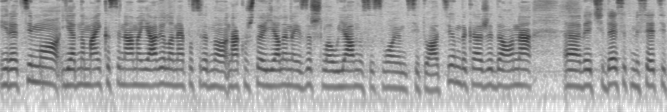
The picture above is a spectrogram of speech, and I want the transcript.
I recimo, jedna majka se nama javila neposredno nakon što je Jelena izašla u javno sa svojom situacijom, da kaže da ona e, već deset meseci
